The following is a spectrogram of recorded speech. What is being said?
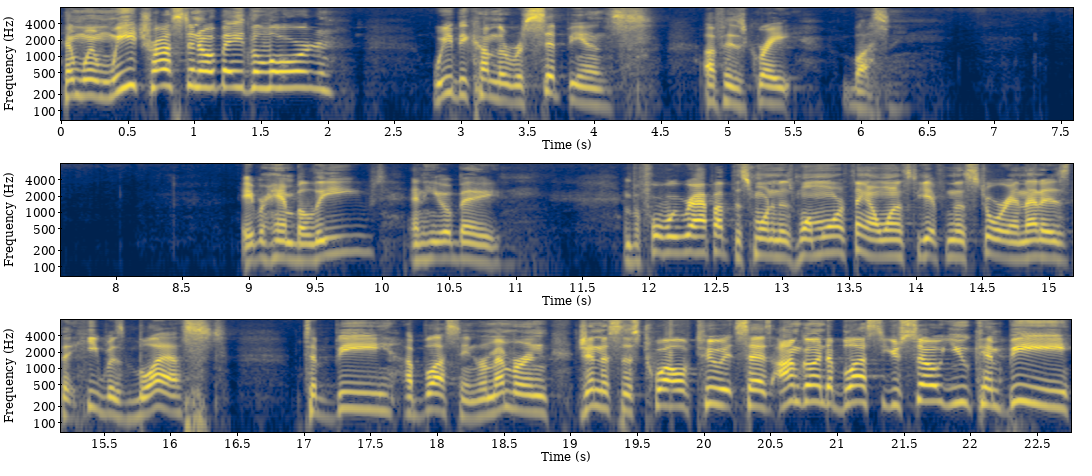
And when we trust and obey the Lord, we become the recipients of his great blessing. Abraham believed and he obeyed. And before we wrap up this morning, there's one more thing I want us to get from this story, and that is that he was blessed to be a blessing. Remember in Genesis 12, 2, it says, I'm going to bless you so you can be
